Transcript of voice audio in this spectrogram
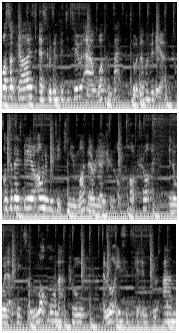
What's up guys, S Goodwin52 and welcome back to another video. On today's video I'm going to be teaching you my variation of Hot Shot in a way that I think is a lot more natural, a lot easier to get into and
